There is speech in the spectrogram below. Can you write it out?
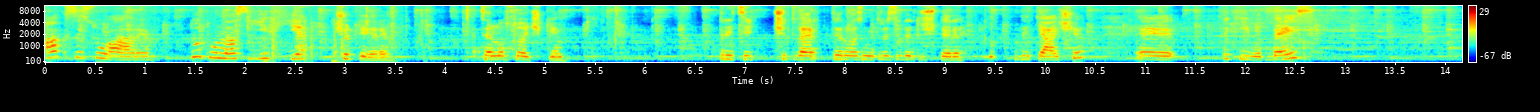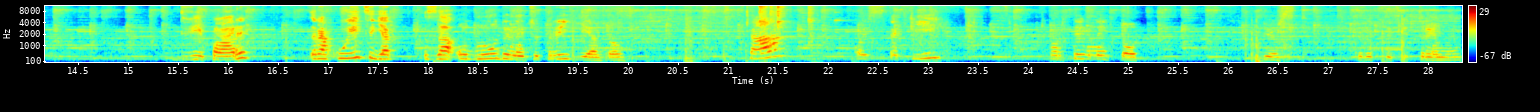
аксесуари. Тут у нас їх є 4. Це носочки. 34 розмір, 31, 34 дитячі. Е, такий от бейс. Дві пари. Рахується як за одну одиницю 3 євро. Та ось такий спортивний топ. Бюст. Руки підтримуємо.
